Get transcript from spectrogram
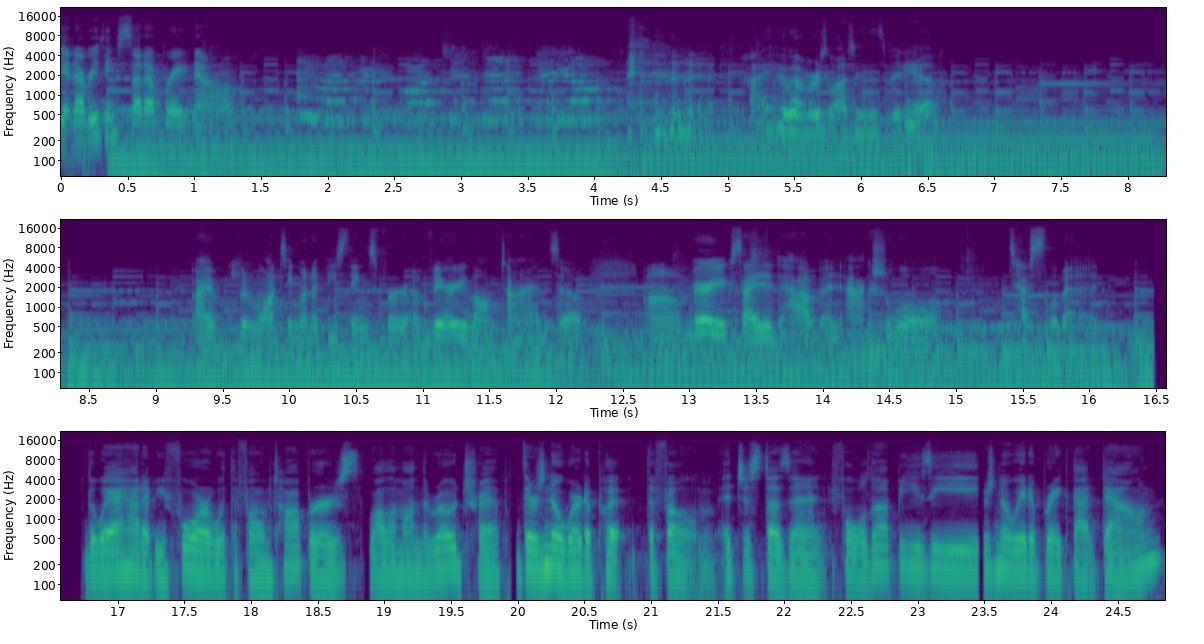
Getting everything set up right now. Hi, whoever's watching this video. I've been wanting one of these things for a very long time, so I'm very excited to have an actual Tesla bed. The way I had it before with the foam toppers while I'm on the road trip, there's nowhere to put the foam. It just doesn't fold up easy. There's no way to break that down.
